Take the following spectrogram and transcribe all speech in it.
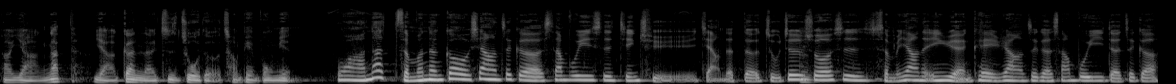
啊雅压雅干来制作的唱片封面。哇，那怎么能够像这个桑布伊是金曲奖的得主？就是说是什么样的因缘可以让这个桑布伊的这个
